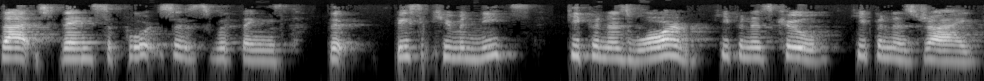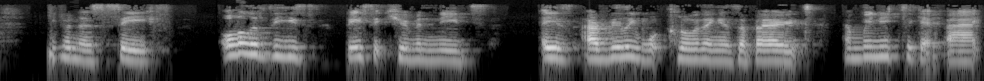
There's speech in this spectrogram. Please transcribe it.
that then supports us with things that basic human needs, keeping us warm, keeping us cool, keeping us dry, keeping us safe. All of these basic human needs is are really what clothing is about. And we need to get back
